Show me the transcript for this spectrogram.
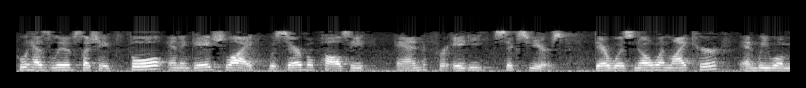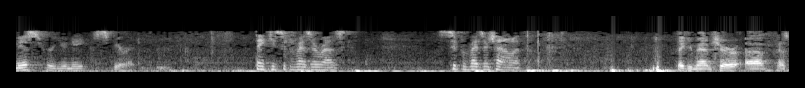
who has lived such a full and engaged life with cerebral palsy and for 86 years? There was no one like her, and we will miss her unique spirit. Thank you, Supervisor Rusk. Supervisor Chenoweth. Thank you, Madam Chair. Uh, as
